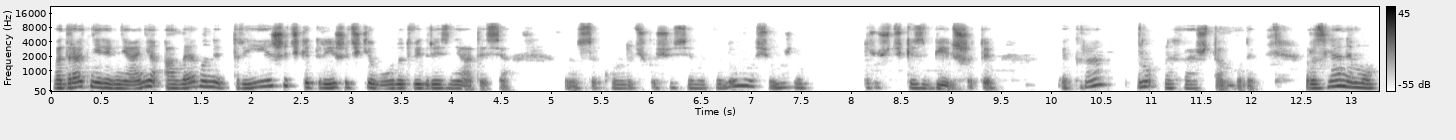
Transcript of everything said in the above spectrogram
квадратні рівняння, але вони трішечки-трішечки будуть відрізнятися. Ну, секундочку, щось я не подумала, що можна трошечки збільшити екран. Ну, нехай ж так буде. Розглянемо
